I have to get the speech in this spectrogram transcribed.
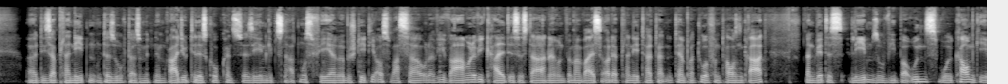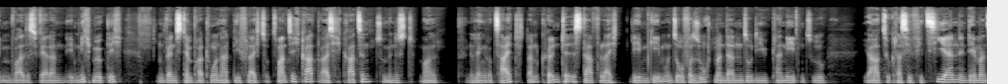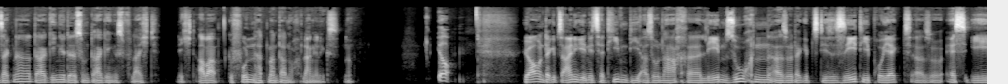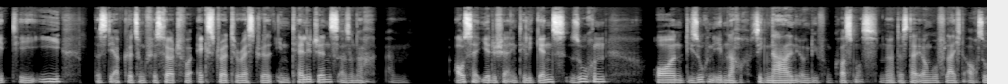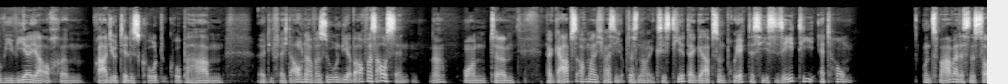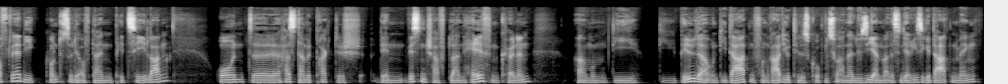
dieser Planeten untersucht. Also mit einem Radioteleskop kannst du ja sehen, gibt es eine Atmosphäre, besteht die aus Wasser oder wie warm oder wie kalt ist es da. Ne? Und wenn man weiß, oh, der Planet hat halt eine Temperatur von 1000 Grad, dann wird es Leben so wie bei uns wohl kaum geben, weil das wäre dann eben nicht möglich. Und wenn es Temperaturen hat, die vielleicht so 20 Grad, 30 Grad sind, zumindest mal für eine längere Zeit, dann könnte es da vielleicht Leben geben. Und so versucht man dann so die Planeten zu ja, zu klassifizieren, indem man sagt, na, da ginge das und da ging es vielleicht nicht. Aber gefunden hat man da noch lange nichts. Ne? Ja. Ja, und da gibt's einige Initiativen, die also nach äh, Leben suchen. Also da gibt's dieses SETI-Projekt, also S-E-T-I. Das ist die Abkürzung für Search for Extraterrestrial Intelligence, also nach ähm, außerirdischer Intelligenz suchen. Und die suchen eben nach Signalen irgendwie vom Kosmos, ne? dass da irgendwo vielleicht auch so wie wir ja auch ähm, Radioteleskope haben, äh, die vielleicht auch nach was suchen, die aber auch was aussenden. Ne? Und ähm, da gab es auch mal, ich weiß nicht, ob das noch existiert, da gab es so ein Projekt, das hieß SETI at Home. Und zwar war das eine Software, die konntest du dir auf deinen PC laden und äh, hast damit praktisch den Wissenschaftlern helfen können, ähm, die die Bilder und die Daten von Radioteleskopen zu analysieren, weil es sind ja riesige Datenmengen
